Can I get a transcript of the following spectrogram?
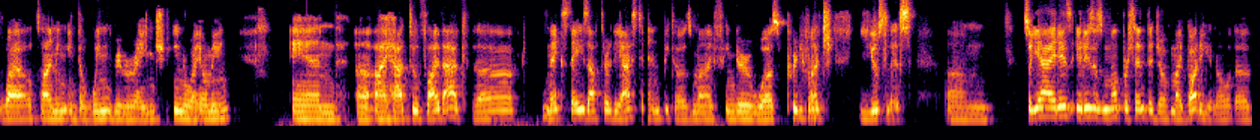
while climbing in the Wind River Range in Wyoming, and uh, I had to fly back the next days after the accident because my finger was pretty much useless. Um, so yeah, it is it is a small percentage of my body, you know, the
